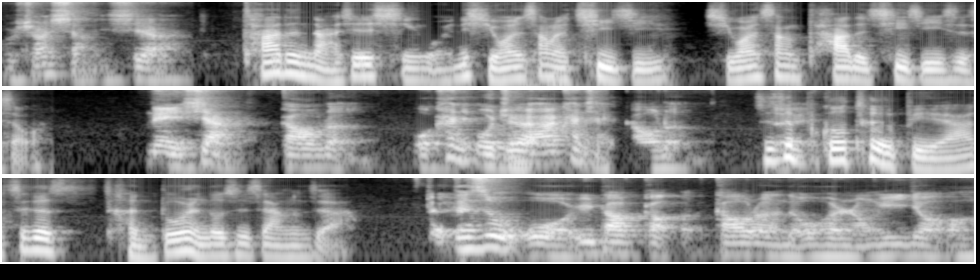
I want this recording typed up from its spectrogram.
我需要想一下，他的哪些行为你喜欢上的契机？喜欢上他的契机是什么？内向、高冷。我看，我觉得他看起来高冷。这是不够特别啊！这个很多人都是这样子啊。对，但是我遇到高高冷的，我很容易就哦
